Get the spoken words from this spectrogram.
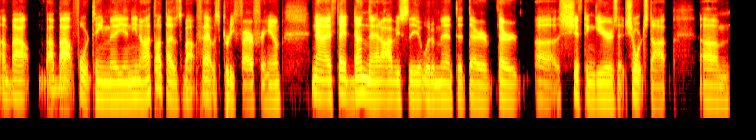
about about 14 million. You know, I thought that was about that was pretty fair for him. Now, if they'd done that, obviously it would have meant that they're they're uh, shifting gears at shortstop. Um,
